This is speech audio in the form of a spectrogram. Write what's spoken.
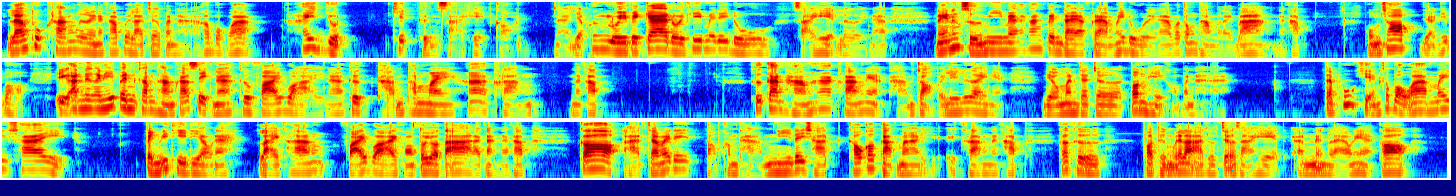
แล้วทุกครั้งเลยนะครับ เวลาเจอปัญหาเขาบอกว่าให้หยุดคิดถึงสาเหตุก่อนนะอย่าเพิ่งลุยไปแก้โดยที่ไม่ได้ดูสาเหตุเลยนะครับ ในหนังสือมีแม้กระทั่งเป็นไดอะแกรมให้ดูเลยนะว่าต้องทำอะไรบ้างนะครับ ผมชอบอย่างที่บอก อีกอันนึงอันนี้เป็นคำถามคลาสสิกนะ คือ five why นะคือถามทำไม 5 ครั้งนะครับ คือการถาม 5 ครั้งเนี่ยถามเจาะไปเรื่อยๆเนี่ยเดี๋ยวมันจะเจอต้นเหตุของปัญหา แต่ผู้เขียนก็บอกว่าไม่ใช่เป็นวิธีเดียวนะ หลายครั้ง five why ของ Toyota แล้วกันนะครับ ก็อาจจะไม่ได้ตอบคำถามนี้ได้ชัด เขาก็กลับมาอีกอีกครั้งนะครับ ก็คือพอถึงเวลาเราเจอสาเหตุอันหนึ่งแล้วเนี่ยก็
